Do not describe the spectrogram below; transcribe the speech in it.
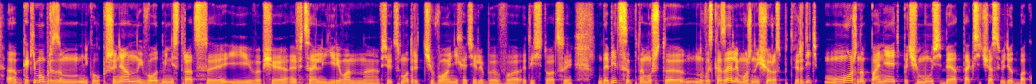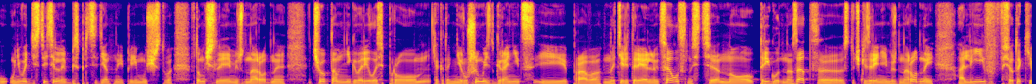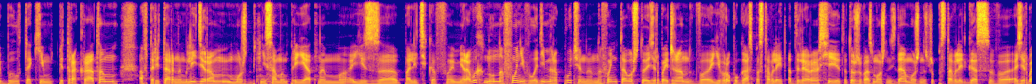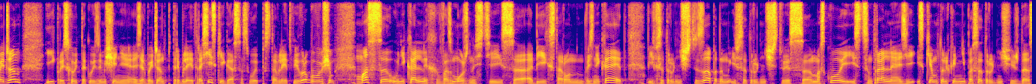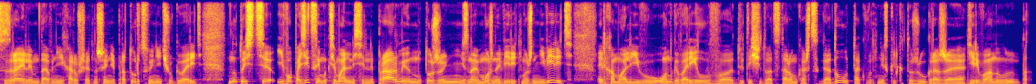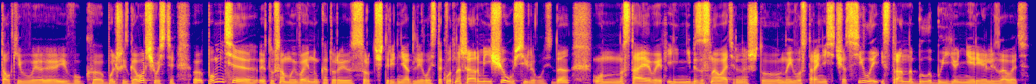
А каким образом Никола Пашинян, его администрация и вообще официальный Ереван на все это смотрит, чего они хотели бы в этой ситуации добиться, потому что, ну, вы сказали, можно еще раз подтвердить, можно понять, почему себя так сейчас ведет Баку. У него действительно беспрецедентные преимущества, в том числе международные. Чего бы там ни говорилось про, как это, нерушимость границ и право на территориальную целостность, но три года назад, э, с точки зрения международной, Алиев все-таки был таким петрократом, авторитарным лидером, может быть, не самым приятным из э, политиков мировых, но на фоне Владимира Путина, на фоне того, что Азербайджан в Европу газ поставляет, а для России это тоже возможность, да, можно же поставлять газ в Азербайджан, и происходит такое замещение. Азербайджан потребляет российский газ, а свой поставляет в Европу. В общем, масса уникальных возможностей с обеих сторон возникает и в сотрудничестве с Западом, и в сотрудничестве с Москвой, и с Центральной Центральной Азии, и с кем только не посотрудничаешь, да, с Израилем давние хорошие отношения, про Турцию нечего говорить. Ну, то есть э, его позиции максимально сильны. Про армию, ну, тоже, не знаю, можно верить, можно не верить Эльхаму Алиеву. Он говорил в 2022, кажется, году, так вот несколько тоже угрожая Еревану, подталкивая его к большей изговорчивости. Э, помните эту самую войну, которая 44 дня длилась? Так вот, наша армия еще усилилась, да? Он настаивает, и не безосновательно, что на его стороне сейчас силы, и странно было бы ее не реализовать.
